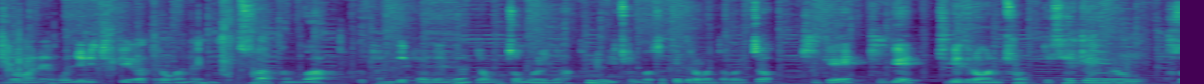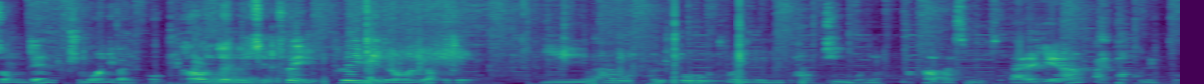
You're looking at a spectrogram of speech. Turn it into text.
들어가는 원유닛 두 개가 들어가는 수납함과 그 반대편에는 0.5유닛 하프유닛 총 6개 들어간다고 했죠. 두 개, 두 개, 두 개 들어가는 총 세 개로 구성된 주머니가 있고 가운데는 이제 프레임, 프레임이 들어가면 이제 이 따로 별도로 들어있는 이 파우치는 뭐냐? 아까 말씀드렸죠. 날개랑 알파 커넥터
